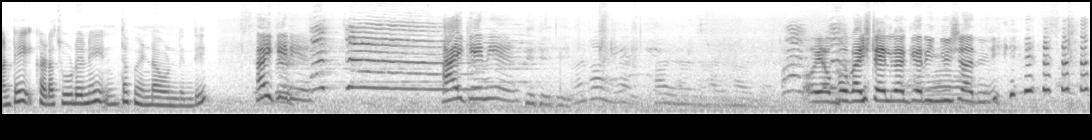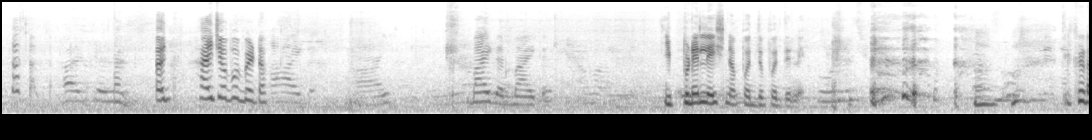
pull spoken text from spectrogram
అంటే ఇక్కడ చూడని ఎంత పెండ ఉండింది. हाय केनिए हाय केनिए ओ अब्बो का स्टाइल का क्या इंग्लिश आदमी हाय చెప్పు బేటా బాయ్ కర్ బాయ్ కర్ ఇప్పుడే లేచిన పొద్దు పొద్దునే ఇక్కడ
